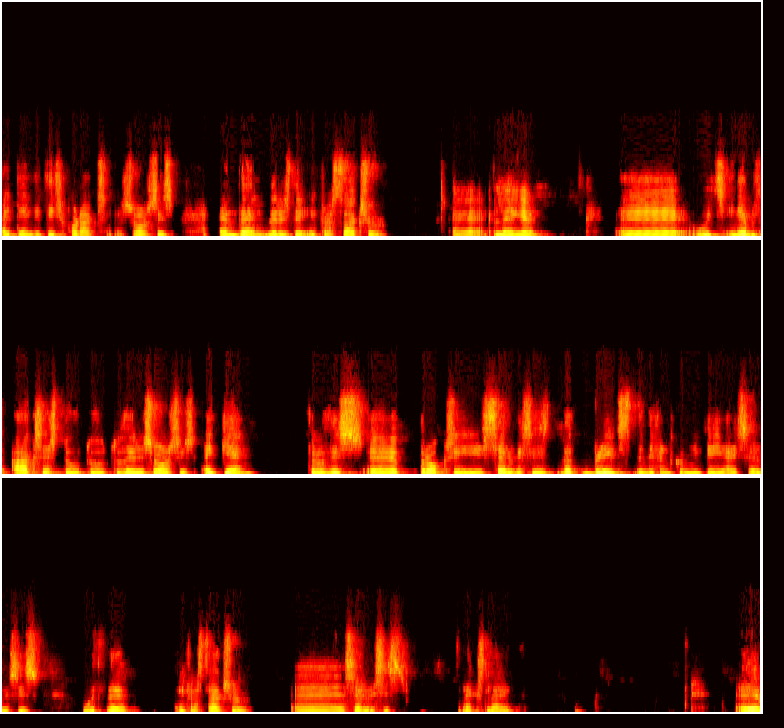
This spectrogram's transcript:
identities for accessing resources. And then there is the infrastructure uh, layer, uh, which enables access to, to, to the resources, again, through these uh, proxy services that bridge the different community AI services with the infrastructure uh, services. Next slide. Uh,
